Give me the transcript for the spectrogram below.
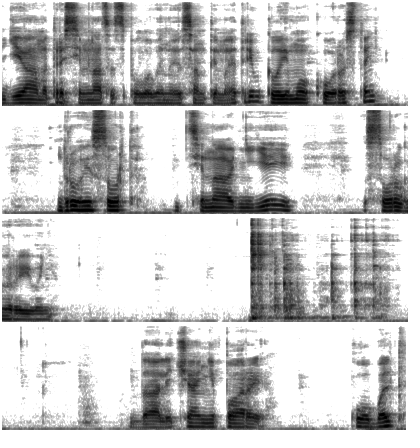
Діаметр 17,5 см. Клеймо коростень. Другий сорт. Ціна однієї 40 гривень. Далі чайні пари Кобальт.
